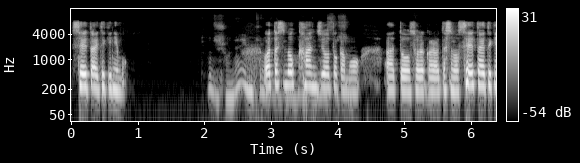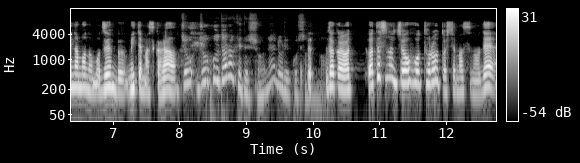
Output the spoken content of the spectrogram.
生態的にも。そうでしょうね。私の感情とかも、あと、それから私の生態的なものも全部見てますから。情報だらけでしょうね、ロリコさんだから、私の情報を取ろうとしてますので、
